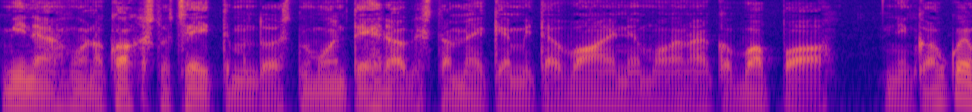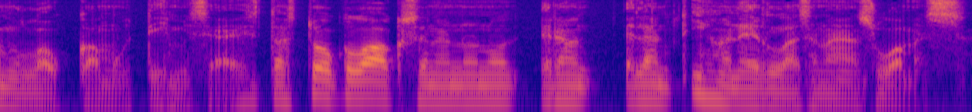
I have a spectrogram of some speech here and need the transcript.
minä vuonna 2017 mä voin tehdä oikeastaan melkein mitä vain ja mä olen aika vapaa niin kauan kuin mun loukkaa muita ihmisiä. Ja sitten taas Touko Laaksonen on elänyt ihan erilaisen ajan Suomessa.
